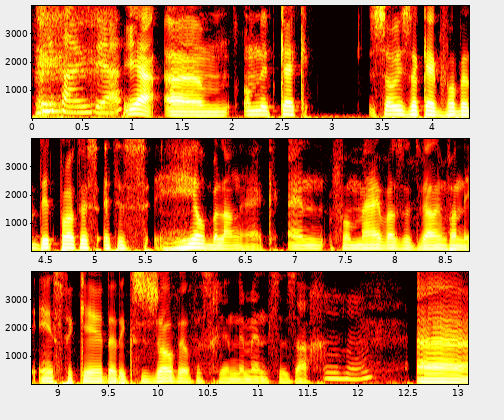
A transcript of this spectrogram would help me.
Free times, ja. Ja, ehm omdat, kijk, sowieso, kijk, bijvoorbeeld dit protest, het is heel belangrijk. En voor mij was het wel een van de eerste keer dat ik zoveel verschillende mensen zag. Mhm, Eh,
